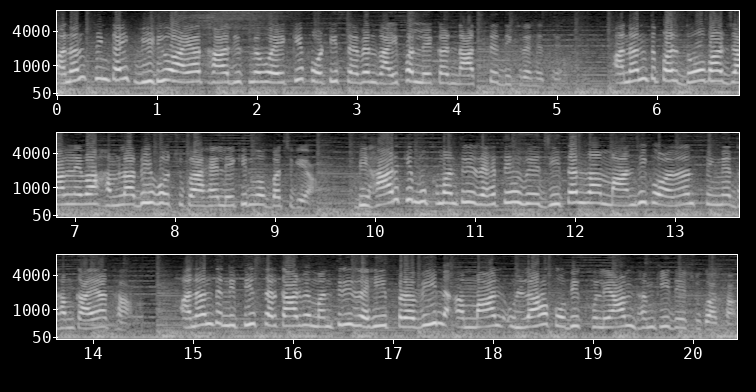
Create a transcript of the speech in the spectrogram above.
अनंत सिंह का एक वीडियो आया था जिसमें वो ए के फोर्टी सेवन राइफल लेकर नाचते दिख रहे थे। अनंत पर दो बार जानलेवा हमला भी हो चुका है, लेकिन वो बच गया। बिहार के मुख्यमंत्री रहते हुए जीतन राम मांझी को अनंत सिंह ने धमकाया था। अनंत नीतीश सरकार में मंत्री रही प्रवीण अमान उल्लाह को भी खुलेआम धमकी दे चुका था।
